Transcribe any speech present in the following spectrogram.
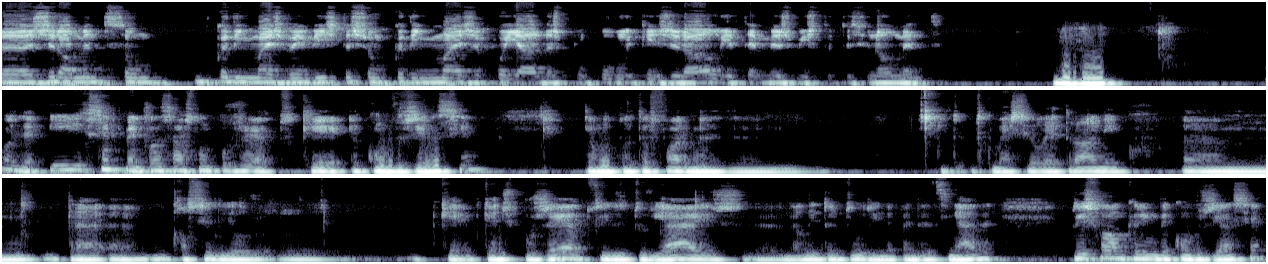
uh, geralmente são um bocadinho mais bem vistas, são um bocadinho mais apoiadas pelo público em geral e até mesmo institucionalmente. Uhum. Olha, e recentemente lançaste um projeto que é a Convergência, que é uma plataforma de, de, comércio eletrónico um, para, um, que auxilia uh, pequenos projetos editoriais uh, na literatura e na banda desenhada. Podias falar um bocadinho da Convergência?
